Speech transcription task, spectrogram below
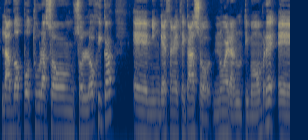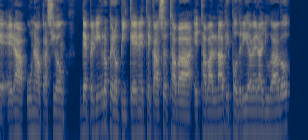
las dos posturas son, son lógicas. Eh, Mingueza en este caso no era el último hombre, eh, era una ocasión de peligro, pero Piqué en este caso estaba, estaba al lado y podría haber ayudado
